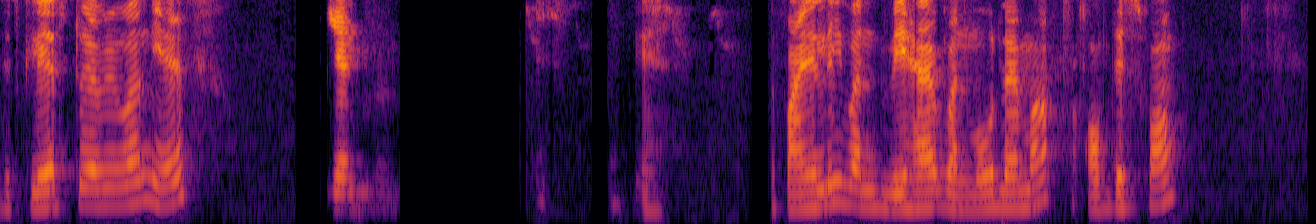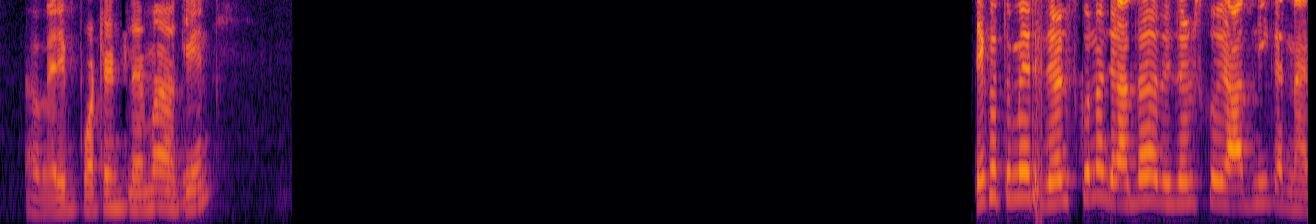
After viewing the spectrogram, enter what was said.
Is it clear to everyone? Yes. Yes. Okay. Finally, when we have one more lemma of this form, a very important lemma again देखो तुम्हें रिजल्ट्स को ना ज़्यादा रिजल्ट्स को याद नहीं करना है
